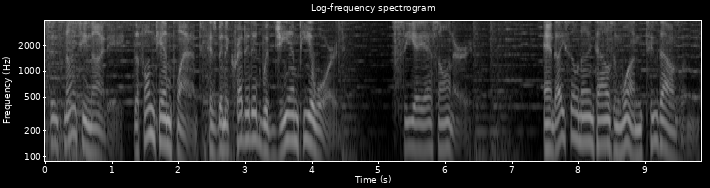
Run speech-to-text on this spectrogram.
Since 1990, the Fengtian plant has been accredited with GMP Award, CAS Honor, and ISO 9001-2000.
